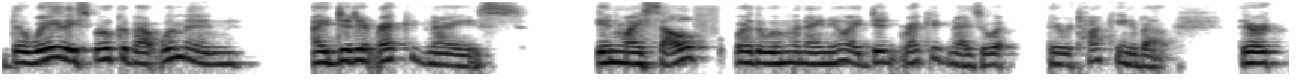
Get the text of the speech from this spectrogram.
the way they spoke about women, I didn't recognize in myself or the women I knew. I didn't recognize what they were talking about. They're,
